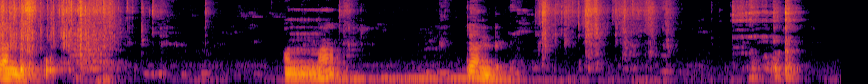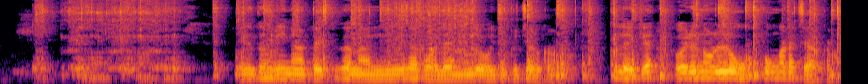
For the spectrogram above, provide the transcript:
രണ്ട് സ്പൂൺ ഒന്ന് രണ്ട്. ഇതും ഇതിനകത്തേക്ക് നല്ല പോലെ ഒന്ന് യോജിപ്പിച്ചെടുക്കണം. ഇതിലേക്ക് ഒരു നുള്ളു ഉപ്പും കൂടെ ചേർക്കണം.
